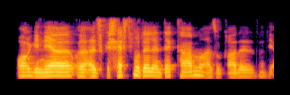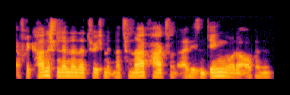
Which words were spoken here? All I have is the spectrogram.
originär oder als Geschäftsmodell entdeckt haben. Also gerade die afrikanischen Länder natürlich mit Nationalparks und all diesen Dingen oder auch in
